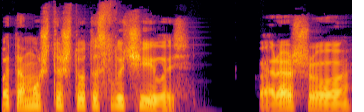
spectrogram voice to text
Потому что что-то случилось. Хорошо.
